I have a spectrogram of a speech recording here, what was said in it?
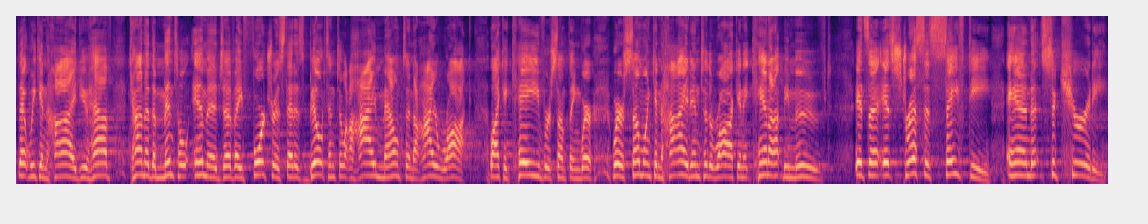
that we can hide. You have kind of the mental image of a fortress that is built into a high mountain, a high rock like a cave or something where, where someone can hide into the rock and it cannot be moved. It's a, it stresses safety and security.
